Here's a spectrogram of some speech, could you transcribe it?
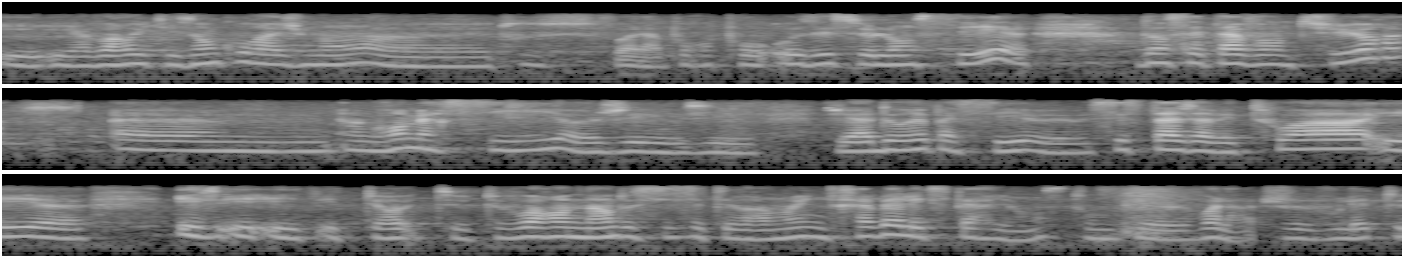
et, avoir eu tes encouragements tous voilà pour, pour oser se lancer dans cette aventure. Un grand merci. J'ai adoré passer ces stages avec toi et, te, voir en Inde aussi, c'était vraiment une très belle expérience. Donc euh, voilà, je voulais te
